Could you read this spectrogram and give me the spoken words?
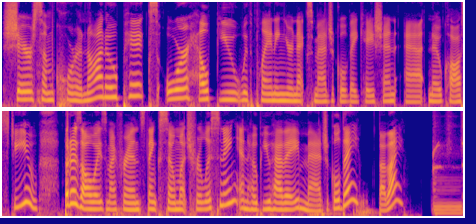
share some Coronado pics, or help you with planning your next magical vacation at no cost to you. But as always, my friends, thanks so much for listening and hope you have a magical day. Bye bye. Thank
